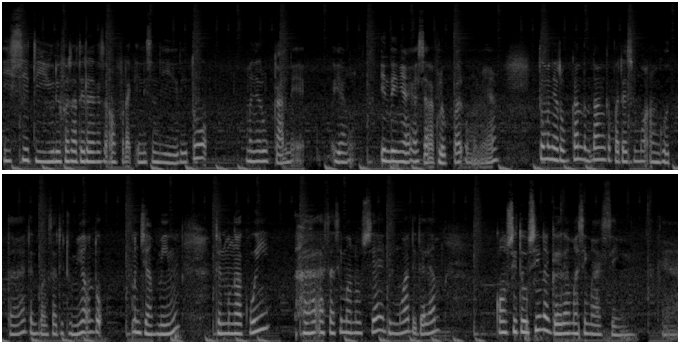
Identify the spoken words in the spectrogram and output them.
isi di Universal Declaration of Rights ini sendiri itu menyerukan ya yang intinya ya secara global umumnya itu menyerukan tentang kepada semua anggota dan bangsa di dunia untuk menjamin dan mengakui hak asasi manusia yang dimuat di dalam konstitusi negara masing-masing. Ya.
